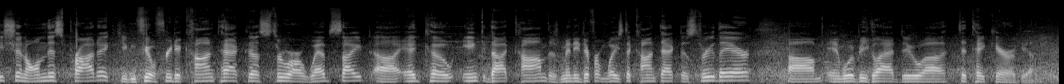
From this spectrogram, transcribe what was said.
information on this product, you can feel free to contact us through our website, uh, edcoinc.com. There's many different ways to contact us through there, um, and we'll be glad to, uh, to take care of you.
